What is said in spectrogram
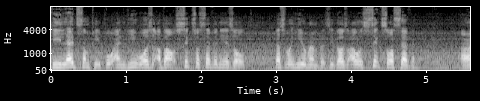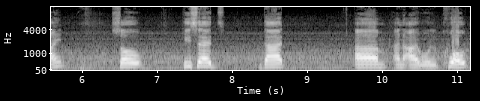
he led some people and he was about six or seven years old. That's what he remembers. He goes, I was six or seven. All right? So he said that, um, and I will quote,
